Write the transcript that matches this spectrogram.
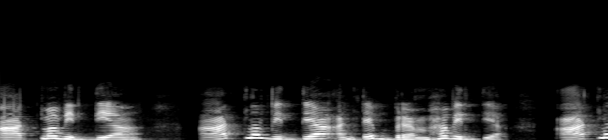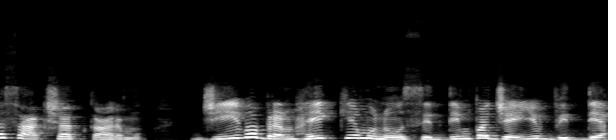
ఆత్మవిద్య. ఆత్మవిద్య అంటే బ్రహ్మ విద్య ఆత్మ సాక్షాత్కారము జీవ బ్రహ్మైక్యమును సిద్ధింపజేయు విద్య.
